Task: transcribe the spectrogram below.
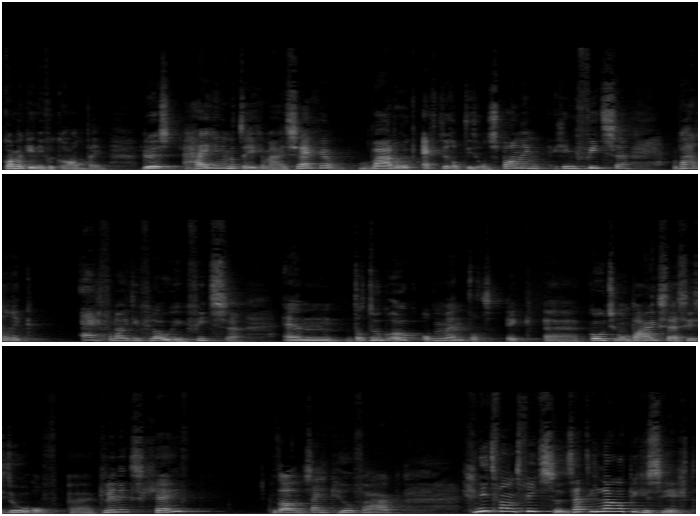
kwam ik in die verkramping. Dus hij ging dat tegen mij zeggen, waardoor ik echt weer op die ontspanning ging fietsen. Waardoor ik echt vanuit die flow ging fietsen. En dat doe ik ook op het moment dat ik uh, coaching on bike sessies doe of uh, clinics geef. Dan zeg ik heel vaak: geniet van het fietsen. Zet die lang op je gezicht.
